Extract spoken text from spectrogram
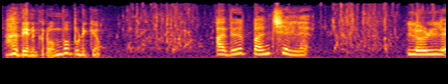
அது எனக்கு ரொம்ப பிடிக்கும். அது பஞ்ச் இல்ல. லொல்லு.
